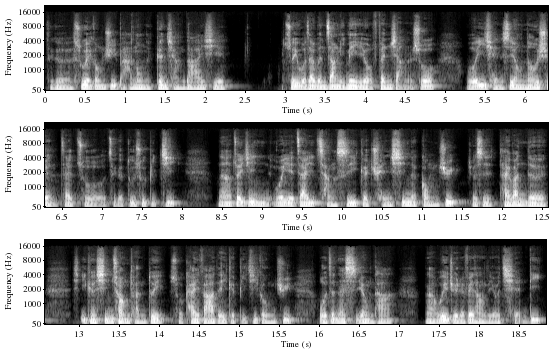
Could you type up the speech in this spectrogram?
这个数位工具，把它弄得更强大一些。所以我在文章里面也有分享了，说我以前是用 Notion 在做这个读书笔记。那最近我也在尝试一个全新的工具，就是台湾的一个新创团队所开发的一个笔记工具，我正在使用它。那我也觉得非常的有潜力，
